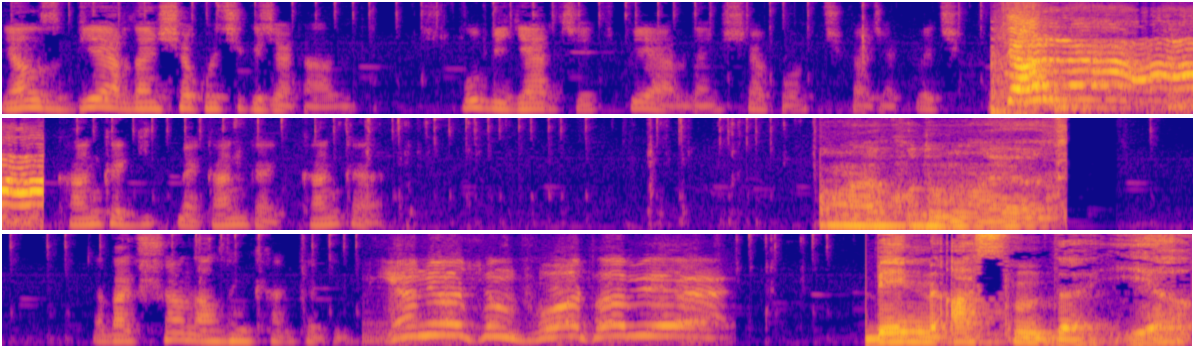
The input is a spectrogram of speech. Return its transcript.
Yalnız bir yerden şako çıkacak abi. Bu bir gerçek. Bir yerden şako çıkacak ve çık. Kanka gitme kanka kanka. Amına kodumun hayatı. Ya bak şu an aldın kanka değil. Ben aslında ya.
